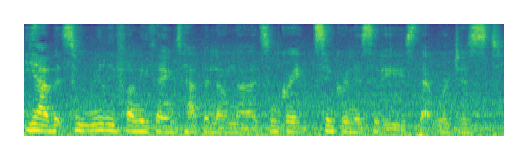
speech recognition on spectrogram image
yeah, but some really funny things happened on that. Some great synchronicities that were just.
